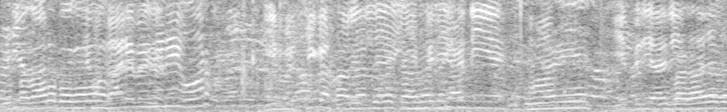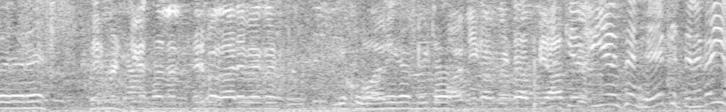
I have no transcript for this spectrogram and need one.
मीडियम बघारे बैगन ये है। बघारे बैगन है और ये मिर्ची का सालन मिर्ची का है ये सालन है। बिरयानी है। ये बिरयानी। बघारे बैगन है फिर मिर्ची का सालन फिर बघारे बैगन ये खुबानी का मीठा। पानी का मीठा प्याज ये ये ऐसे है कितने का? ये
